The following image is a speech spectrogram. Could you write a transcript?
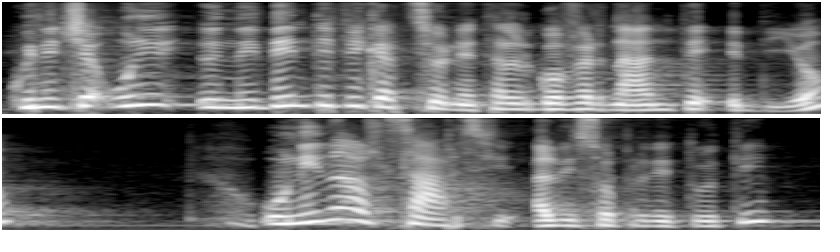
Quindi c'è un'identificazione tra il governante e Dio, un innalzarsi al di sopra di tutti,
